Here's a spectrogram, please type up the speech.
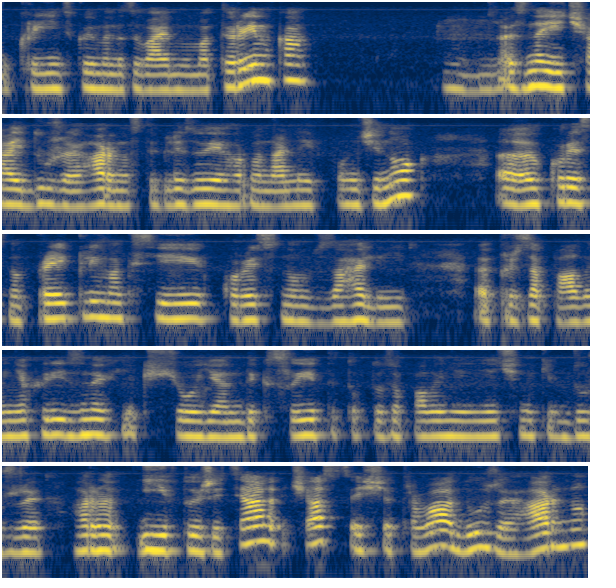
українською ми називаємо материнка. З неї чай дуже гарно стабілізує гормональний фон жінок, корисно при клімаксі, корисно взагалі е, при запаленнях різних, якщо є андексити, тобто запалення яєчників, дуже гарно. І в той же час це ще трава дуже гарно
